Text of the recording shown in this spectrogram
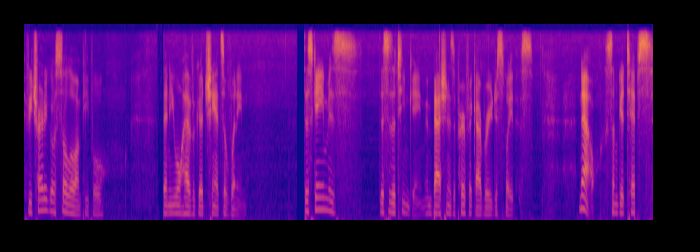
If you try to go solo on people, then you won't have a good chance of winning. This game is this is a team game, and Bastion is a perfect operator to display this. Now, some good tips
